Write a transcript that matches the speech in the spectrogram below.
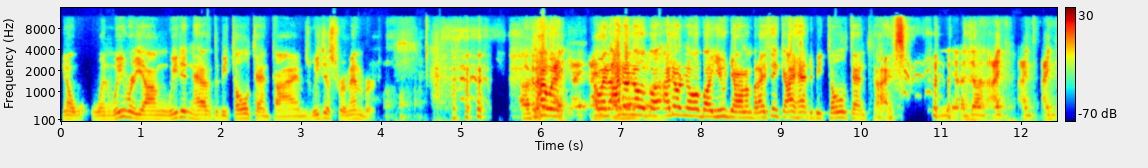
you know, when we were young, we didn't have to be told 10 times. We just remembered." Okay. I went, I, I, I, went, I, don't know about I don't know about you, darling, but I think I had to be told 10 times. yeah, Don, I, I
